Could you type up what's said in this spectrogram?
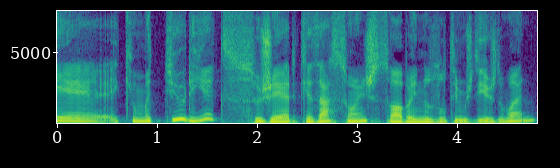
que é aqui uma teoria que sugere que as ações sobem nos últimos dias do ano.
